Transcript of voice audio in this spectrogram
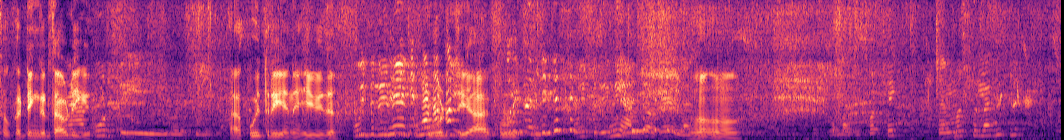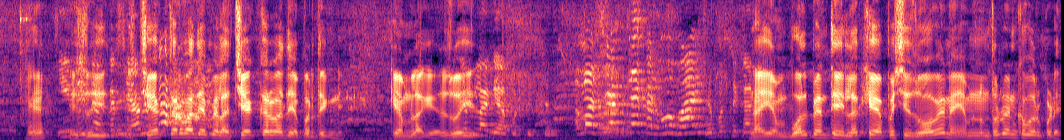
તો કટિંગ કરતા આવડી ગયું. આ કુતરી એને હીવી તો. કુર્તી આ કુર્તી. હા હે. ચેક કરવા દે પેલા ચેક કરવા દે પ્રતિકને. કેમ લાગે? જોઈ. ના એમ બોલ પેનથી લખ્યા પછી જોવે ને એમને થોડું એને ખબર પડે.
